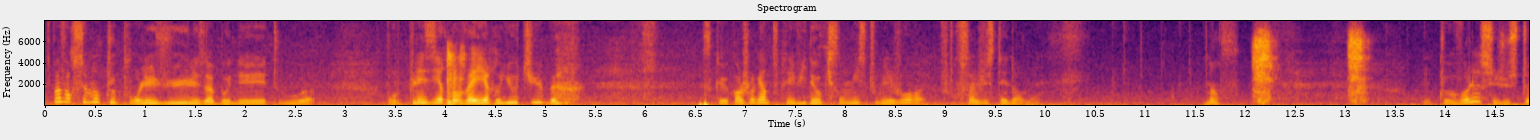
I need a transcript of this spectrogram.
c'est pas forcément que pour les vues, les abonnés et tout. euh, pour le plaisir d'envahir YouTube. Parce que quand je regarde toutes les vidéos qui sont mises tous les jours, je trouve ça juste énorme. hein. Mince. Donc euh, voilà, c'est juste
